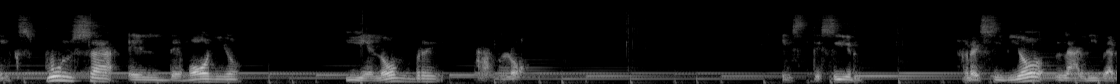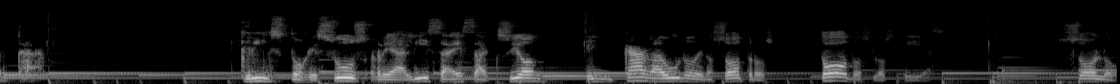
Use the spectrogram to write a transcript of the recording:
expulsa el demonio y el hombre habló es decir, recibió la libertad. Cristo Jesús realiza esa acción en cada uno de nosotros todos los días. Solo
